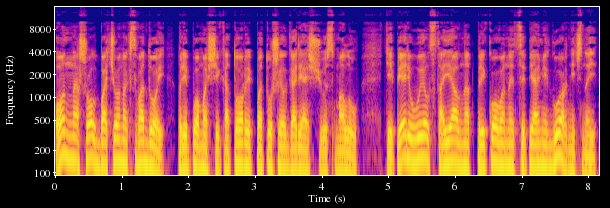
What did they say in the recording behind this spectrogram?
Он нашел бочонок с водой, при помощи которой потушил горящую смолу. Теперь Уилл стоял над прикованной цепями горничной,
